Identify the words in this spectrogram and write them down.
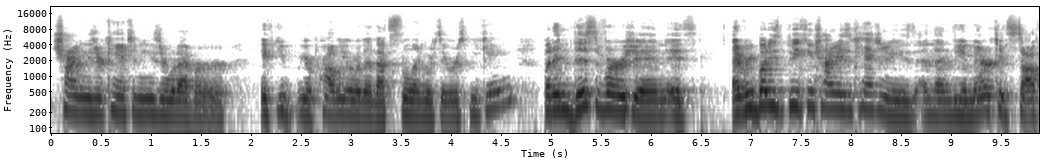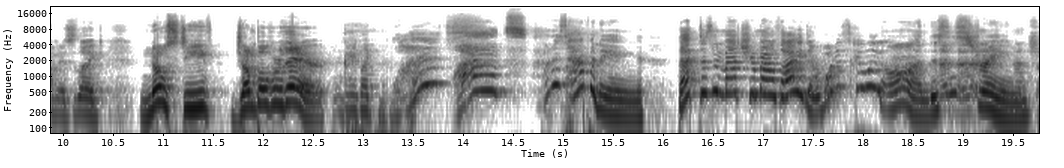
Chinese or Cantonese or whatever. If you you're probably over there, that's the language they were speaking. But in this version, it's everybody's speaking Chinese and Cantonese, and then the Americans talking. It's like, no, Steve, jump over there. And you're like, what? What? What is happening? That doesn't match your mouth either. What is going on? This is strange.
